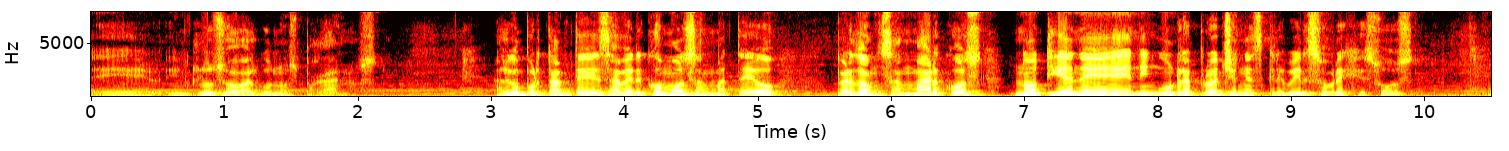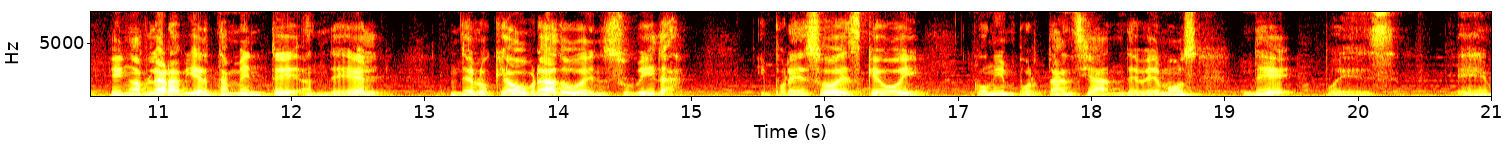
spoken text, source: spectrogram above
eh, incluso algunos paganos. Algo importante es saber cómo San Mateo perdón, San Marcos no tiene ningún reproche en escribir sobre Jesús, en hablar abiertamente de Él, de lo que ha obrado en su vida. Y por eso es que hoy, con importancia, debemos de, pues, em,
